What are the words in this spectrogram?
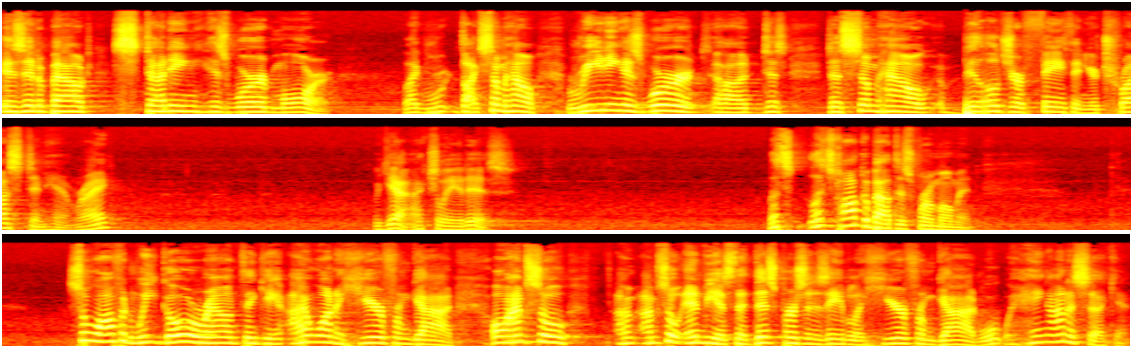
Is it about studying His Word more? Like, like somehow reading His Word uh, just does somehow build your faith and your trust in Him, right? Yeah, actually, it is. Let's, let's talk about this for a moment. So often we go around thinking, I want to hear from God. Oh, I'm so, I'm, I'm so envious that this person is able to hear from God. Well, hang on a second.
